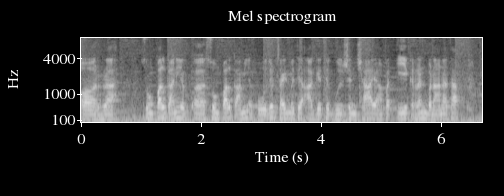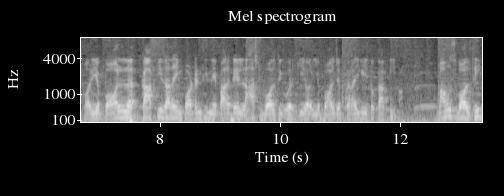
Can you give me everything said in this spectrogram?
और सोमपाल कानी सोमपाल कामी अपोजिट साइड में थे, आगे थे गुलशन झा, यहाँ पर एक रन बनाना था। और ये बॉल काफ़ी ज़्यादा इंपॉर्टेंट थी, नेपाल के लास्ट बॉल थी ओवर की, और ये बॉल जब कराई गई तो काफ़ी बाउंस बॉल थी,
